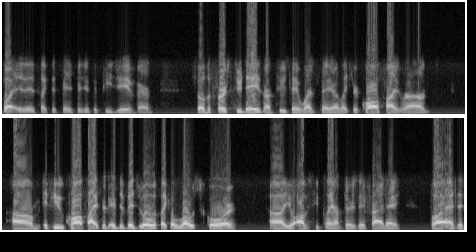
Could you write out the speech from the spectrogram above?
but it is like the same thing as a PGA event. So the first two days on Tuesday, Wednesday are like your qualifying rounds. Um, if you qualify as an individual with like a low score, uh, you'll obviously play on Thursday, Friday. But as a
